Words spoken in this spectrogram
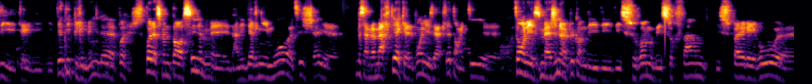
il était, il était, déprimé. Là. Pas, je ne dis pas la semaine passée, là, mais dans les derniers mois, euh, ça m'a marqué à quel point les athlètes ont été. Euh, on les imagine un peu comme des, surhommes ou des surfemmes, des super-héros. Euh.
